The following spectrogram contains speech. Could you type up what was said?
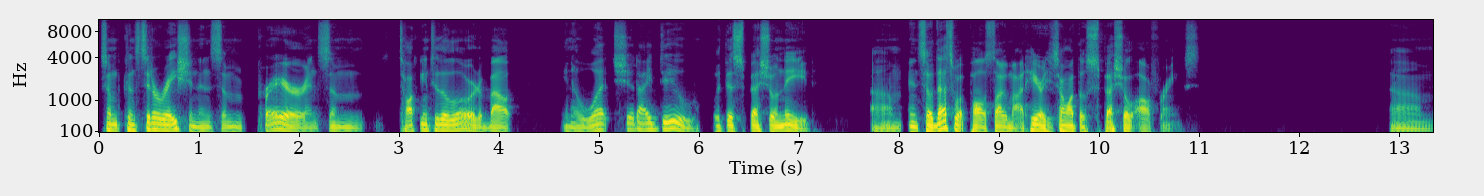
some consideration and some prayer and some talking to the Lord about, you know, what should I do with this special need? Um, and so that's what Paul's talking about here. He's talking about those special offerings. Um,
